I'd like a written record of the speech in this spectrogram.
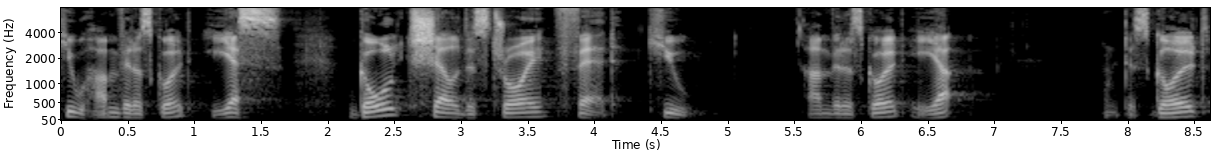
Q, haben wir das Gold? Yes. Gold shall destroy Fed. Q. Haben wir das Gold? Ja. Und das Gold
